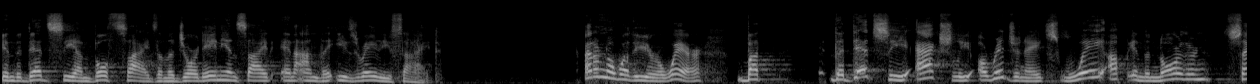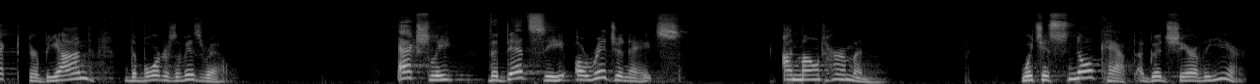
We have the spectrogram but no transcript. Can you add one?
in the Dead Sea on both sides, on the Jordanian side and on the Israeli side. I don't know whether you're aware, but the Dead Sea actually originates way up in the northern sector beyond the borders of Israel. Actually, the Dead Sea originates on Mount Hermon, which is snow capped a good share of the year.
